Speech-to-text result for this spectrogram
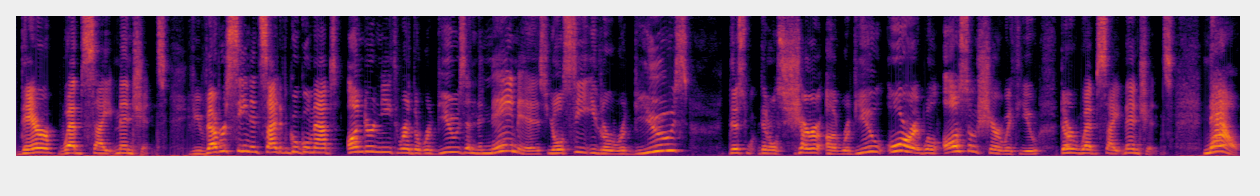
their website mentions. If you've ever seen inside of Google Maps, underneath where the reviews and the name is, you'll see either reviews this that'll share a review or it will also share with you their website mentions. Now,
